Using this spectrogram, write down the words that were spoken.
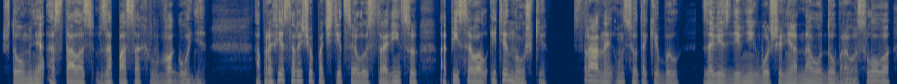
что у меня осталось в запасах в вагоне. А профессор еще почти целую страницу описывал эти ножки. Странный он все-таки был. За весь дневник больше ни одного доброго слова —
